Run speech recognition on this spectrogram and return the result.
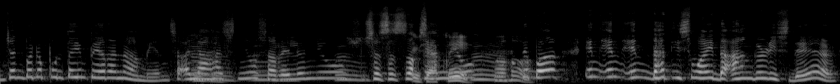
dyan ba napunta yung pera namin? Sa alahas nyo, sa relo nyo, sa sasakyan Exactly. nyo? Mhm. Diba? And, and, and that is why the anger is there.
